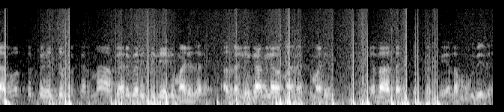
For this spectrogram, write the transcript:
ನಲವತ್ತಕ್ಕೂ ಹೆಚ್ಚು ಪ್ರಕರಣ ಬೇರೆ ಬೇರೆ ಜಿಲ್ಲೆಯಲ್ಲಿ ಮಾಡಿದ್ದಾರೆ. ಅದರಲ್ಲಿ ಈಗಾಗಲೇ ಅವ್ರನ್ನ ಅರೆಸ್ಟ್ ಮಾಡಿ ಎಲ್ಲ ತನಿಖೆ ಪ್ರಕ್ರಿಯೆ ಎಲ್ಲ ಮುಗಿದಿದೆ.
